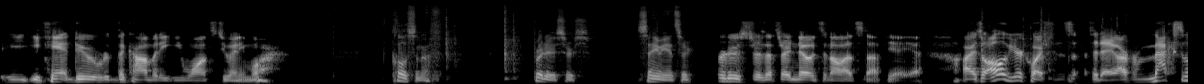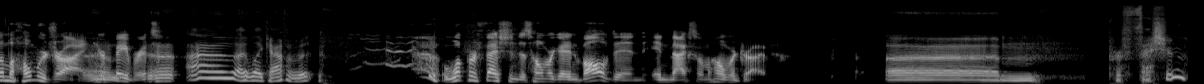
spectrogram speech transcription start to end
he he can't do the comedy he wants to anymore. Close enough. Producers, same answer. Producers, that's right. Notes and all that stuff. Yeah, yeah. All right. So all of your questions today are from Maximum Homer Drive, your Um, favorite. Uh, I, I like half of it. what profession does Homer get involved in in Maximum Homer Drive? Um, profession.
